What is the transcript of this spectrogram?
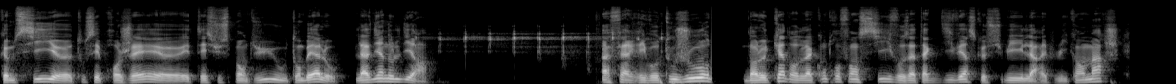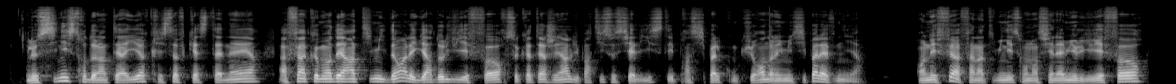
comme si euh, tous ces projets euh, étaient suspendus ou tombés à l'eau. L'avenir nous le dira. Affaire Griveaux toujours. Dans le cadre de la contre-offensive aux attaques diverses que subit la République en marche, le sinistre de l'Intérieur, Christophe Castaner, a fait un commentaire intimidant à l'égard d'Olivier Faure, secrétaire général du Parti Socialiste et principal concurrent dans les municipales à venir. En effet, afin d'intimider son ancien ami Olivier Faure,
